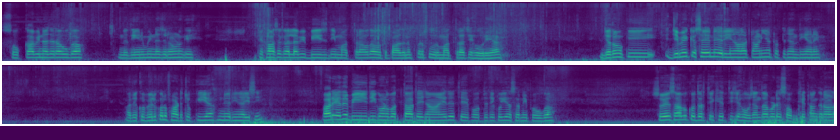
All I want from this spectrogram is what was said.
ਸੋਕਾ ਵੀ ਨਜ਼ਰ ਆਊਗਾ, ਨਦੀਨ ਵੀ ਨਜ਼ਰ ਆਉਣਗੇ। ਤੇ ਖਾਸ ਗੱਲ ਹੈ ਵੀ ਬੀਜ ਦੀ ਮਾਤਰਾ, ਉਹਦਾ ਉਤਪਾਦਨ ਭਰਪੂਰ ਮਾਤਰਾ 'ਚ ਹੋ ਰਿਹਾ। ਜਦੋਂ ਕਿ ਜਿਵੇਂ ਕਿਸੇ ਹਨੇਰੀ ਨਾਲ ਟਾਹਣੀਆਂ ਟੁੱਟ ਜਾਂਦੀਆਂ ਨੇ ਆ ਦੇਖੋ, ਬਿਲਕੁਲ ਫਟ ਚੁੱਕੀ ਆ, ਹਨੇਰੀ ਆਈ ਸੀ। ਪਰ ਇਹਦੇ ਬੀਜ ਦੀ ਗੁਣਵੱਤਾ ਤੇ ਜਾਂ ਇਹਦੇ ਤੇ ਪੌਦੇ ਤੇ ਕੋਈ ਅਸਰ ਨਹੀਂ ਪਊਗਾ। ਸੋ ਇਹ ਸਭ ਕੁਦਰਤੀ ਖੇਤੀ 'ਚ ਹੋ ਜਾਂਦਾ ਬੜੇ ਸੌਖੇ ਢੰਗ ਨਾਲ।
